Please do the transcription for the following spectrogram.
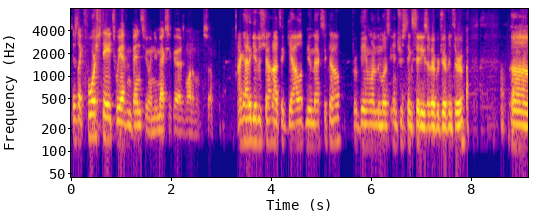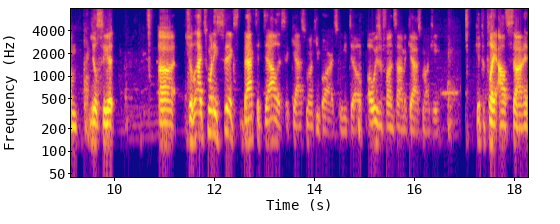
there's like four states we haven't been to, and New Mexico is one of them. So i got to give a shout out to gallup new mexico for being one of the most interesting cities i've ever driven through um, you'll see it uh, July 26th, back to Dallas at Gas Monkey Bar. It's gonna be dope. Always a fun time at Gas Monkey. Get to play outside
